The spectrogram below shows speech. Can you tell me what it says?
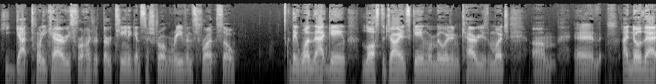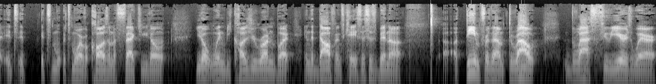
he got 20 carries for 113 against a strong Ravens front. So they won that game, lost the Giants game where Miller didn't carry as much. Um, and I know that it's it, it's it's more of a cause and effect. You don't you don't win because you run, but in the Dolphins case, this has been a a theme for them throughout the last few years where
